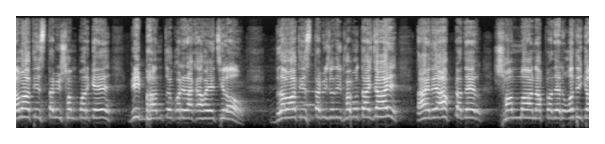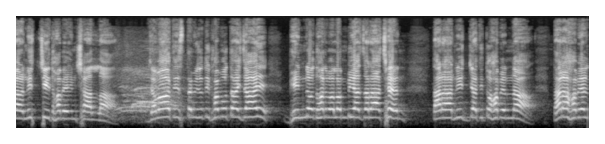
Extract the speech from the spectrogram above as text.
জামাত ইসলামী সম্পর্কে বিভ্রান্ত করে রাখা হয়েছিল। জামাত ইসলামী যদি ক্ষমতায় যায়, তাহলে আপনাদের সম্মান, আপনাদের অধিকার নিশ্চিত হবে ইনশাআল্লাহ। জামাত ইসলামী যদি ক্ষমতায় যায়, ভিন্ন ধর্মাবলম্বী যারা আছেন, তারা নির্যাতিত হবেন না। তারা হবেন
